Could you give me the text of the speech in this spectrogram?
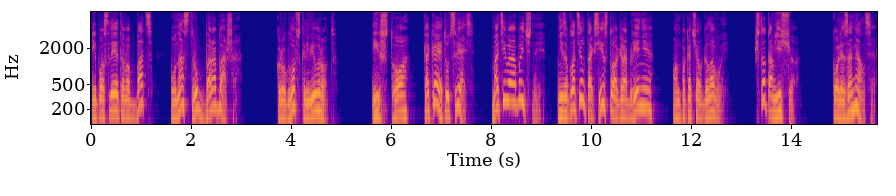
И после этого бац, у нас труп барабаша. Круглов скривил рот. «И что? Какая тут связь? Мотивы обычные. Не заплатил таксисту ограбление?» Он покачал головой. «Что там еще?» Коля замялся.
